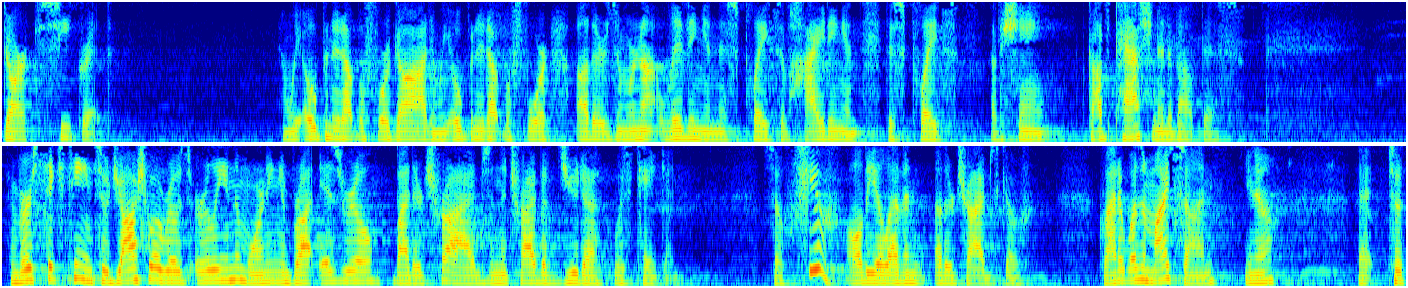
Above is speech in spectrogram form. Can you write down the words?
dark secret. And we open it up before God and we open it up before others, and we're not living in this place of hiding and this place of shame. God's passionate about this. In verse 16, so Joshua rose early in the morning and brought Israel by their tribes, and the tribe of Judah was taken. So, phew, all the 11 other tribes go. Glad it wasn't my son, you know, that took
